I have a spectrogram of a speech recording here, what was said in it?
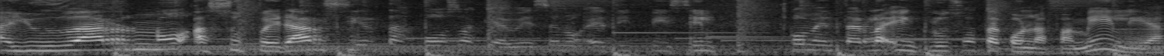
ayudarnos a superar ciertas cosas que a veces nos es difícil comentarlas, incluso hasta con la familia.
